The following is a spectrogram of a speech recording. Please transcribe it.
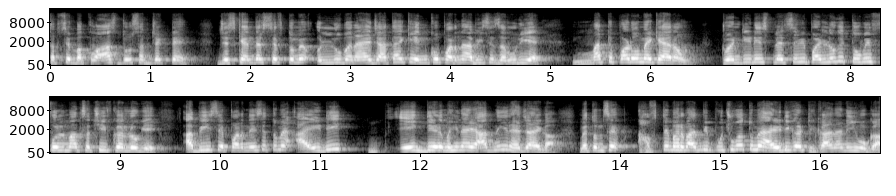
सबसे बकवास दो सब्जेक्ट है, जिसके अंदर सिर्फ़ तुम्हें उल्लू बनाया जाता है कि इनको पढ़ना अभी से ज़रूरी है। मत पढ़ो, मैं कह रहा हूँ। ट्वेंटी डेज़ प्लस से भी पढ़ लोगे तो भी फुल मार्क्स अचीव कर लोगे। अभी से पढ़ने से तुम्हें आईडी एक डेढ़ महीना याद नहीं रह जाएगा। मैं तुमसे हफ़्ते भर बाद भी पूछूँगा, तुम्हें आईडी का ठिकाना नहीं होगा।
